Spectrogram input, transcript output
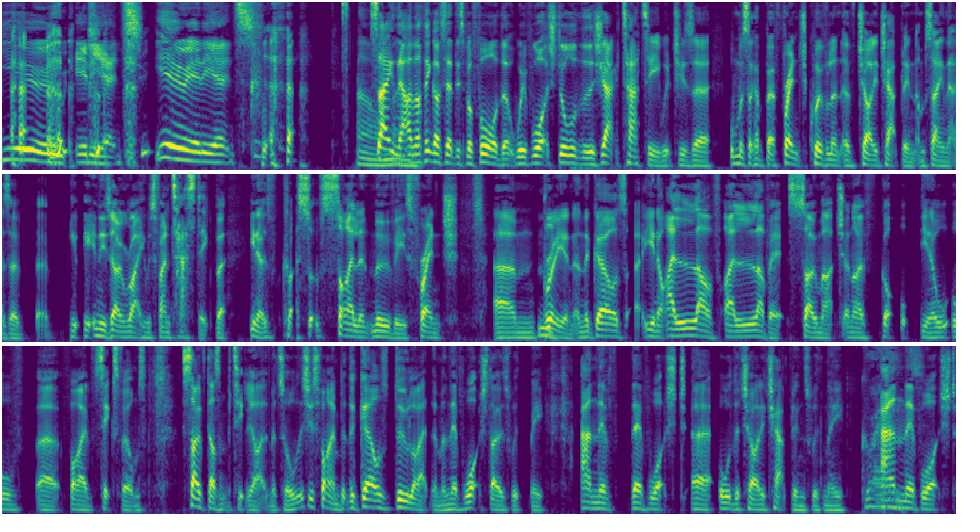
you idiots! You idiots! Oh, Saying that, and I think I've said this before, that we've watched all the Jacques Tati, which is a almost like a, French equivalent of Charlie Chaplin. I'm saying that as a, a in his own right, he was fantastic, but you know, sort of silent movies, French, um, Hmm. brilliant. And the girls, you know, I love, I love it so much, and I've got you know all uh, five, six films. Soph doesn't particularly like them at all, which is fine, but the girls do like them, and they've watched those with me, and they've they've watched uh, all the Charlie Chaplins with me, Great. and they've watched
